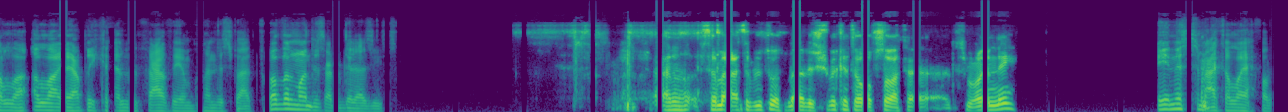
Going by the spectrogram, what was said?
الله الله يعطيك ألف عافية مهندس فهد، تفضل مهندس عبد العزيز. أنا سمعت بلوتوث ما أدري شبكته وصلت تسمعوني؟ اي نسمعك الله يحفظك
